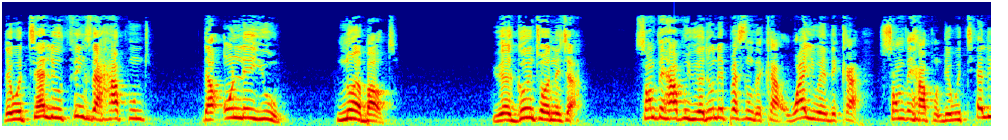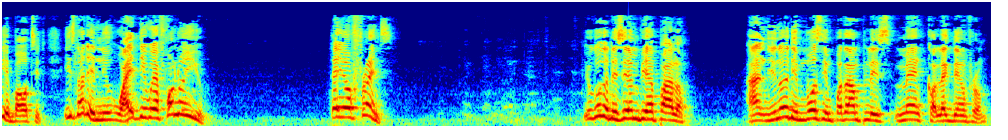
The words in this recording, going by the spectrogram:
They will tell you things that happened that only you know about. You are going to a nature. Something happened. You were the only person in the car. Why you were in the car? Something happened. They will tell you about it. It's not a new why. They were following you. They're your friends. You go to the same beer parlor. And you know the most important place men collect them from?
